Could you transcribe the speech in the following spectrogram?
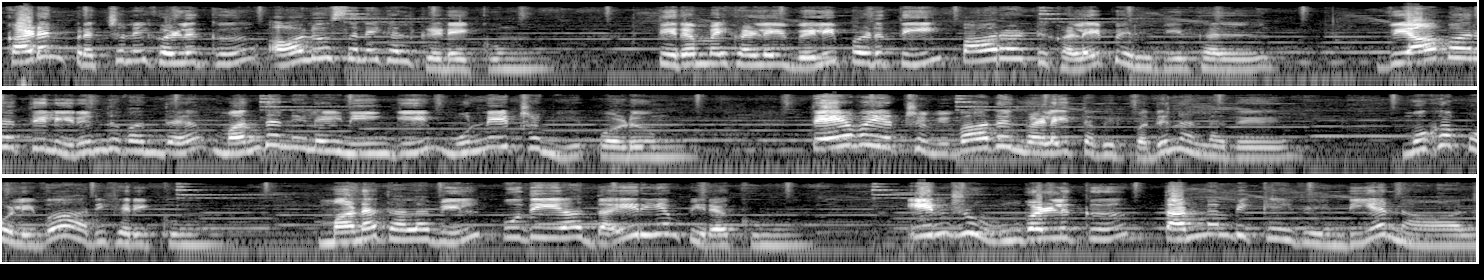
கடன் பிரச்சனைகளுக்கு ஆலோசனைகள் கிடைக்கும். திறமைகளை வெளிப்படுத்தி பாராட்டுகளை பெறுவீர்கள். வியாபாரத்தில் இருந்து வந்த மந்த நிலை நீங்கி முன்னேற்றம் ஏற்படும். தேவையற்ற விவாதங்களை தவிர்ப்பது நல்லது. முகப்பொலிவு அதிகரிக்கும். மனதளவில் புதிய தைரியம் பிறக்கும். இன்று உங்களுக்கு தன்னம்பிக்கை வேண்டிய நாள்.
